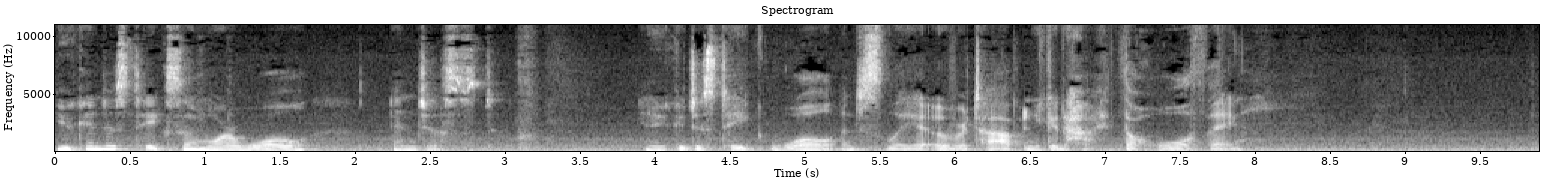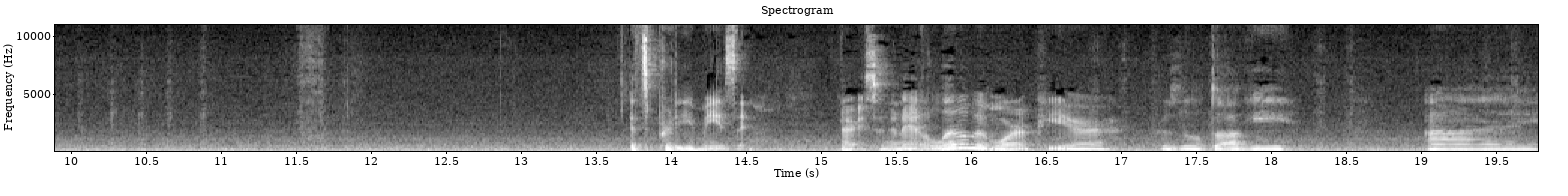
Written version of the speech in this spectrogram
you can just take some more wool and just you know you could just take wool and just lay it over top and you could hide the whole thing. It's pretty amazing. All right so I'm gonna add a little bit more up here. For his little doggy eye.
